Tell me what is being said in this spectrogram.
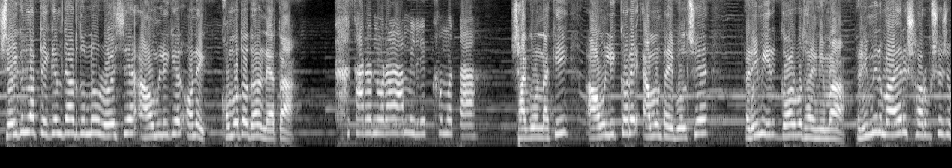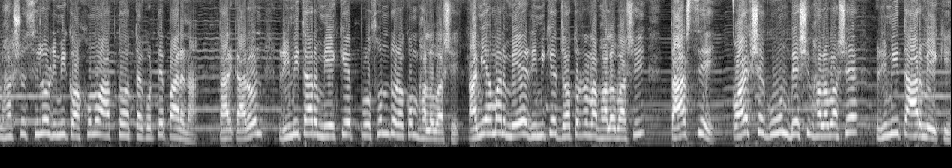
সেইগুলো টেকেল দেওয়ার জন্য রয়েছে আওয়ামী লীগের অনেক ক্ষমতাধর নেতা। কারণ ওরা আমি লিখ ক্ষমতা। সাগর নাকি আওয়ামী করে এমনটাই বলছে রিমির গর্ভধারিণী মা। রিমির মায়ের সর্বশেষ ভাষ্য ছিল, রিমি কখনো আত্মহত্যা করতে পারে না। তার কারণ, রিমি তার মেয়েকে প্রচণ্ড রকম ভালোবাসে। আমি আমার মেয়ে রিমিকে যতটা না ভালোবাসি, তার চেয়ে কয়েকশো গুণ বেশি ভালোবাসে রিমি তার মেয়েকে।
